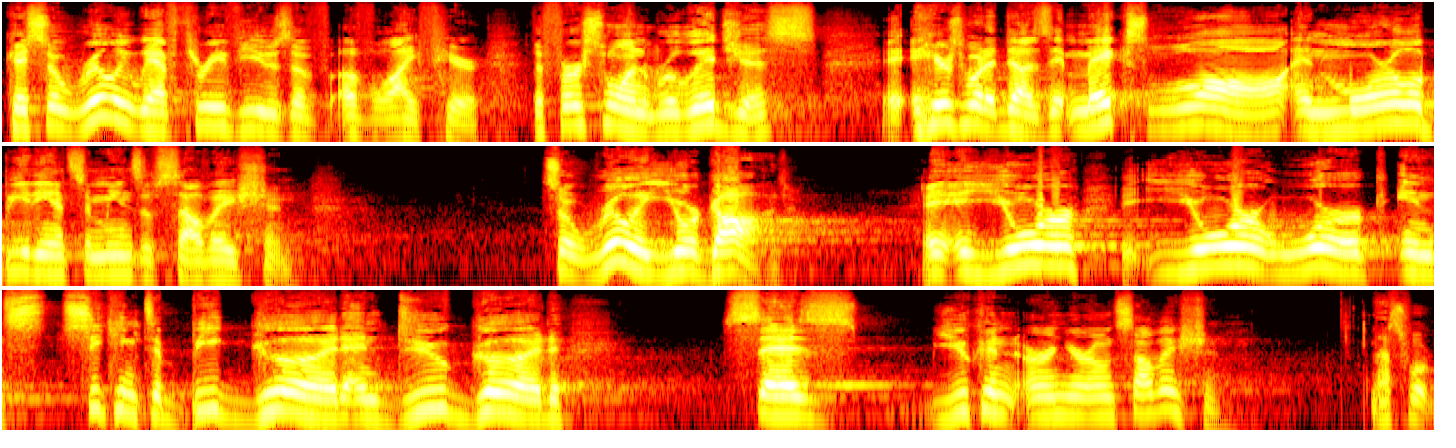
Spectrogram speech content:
Okay, so really we have three views of, of life here. The first one, religious, Here's what it does it makes law and moral obedience a means of salvation. So, really, you're God. Your, your work in seeking to be good and do good says you can earn your own salvation. That's what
